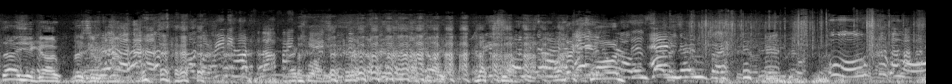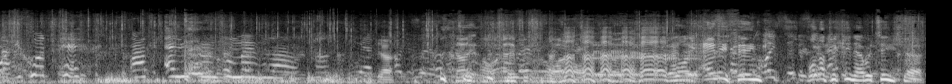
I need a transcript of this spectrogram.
There you go. There's a winner. Oh, we're really hard for that, thank you. Next one. Next one. Or, or you could pick like anything from over there. Yeah. Okay. Oh, anything. Oh, right, anything. What am I picking now? A t-shirt.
